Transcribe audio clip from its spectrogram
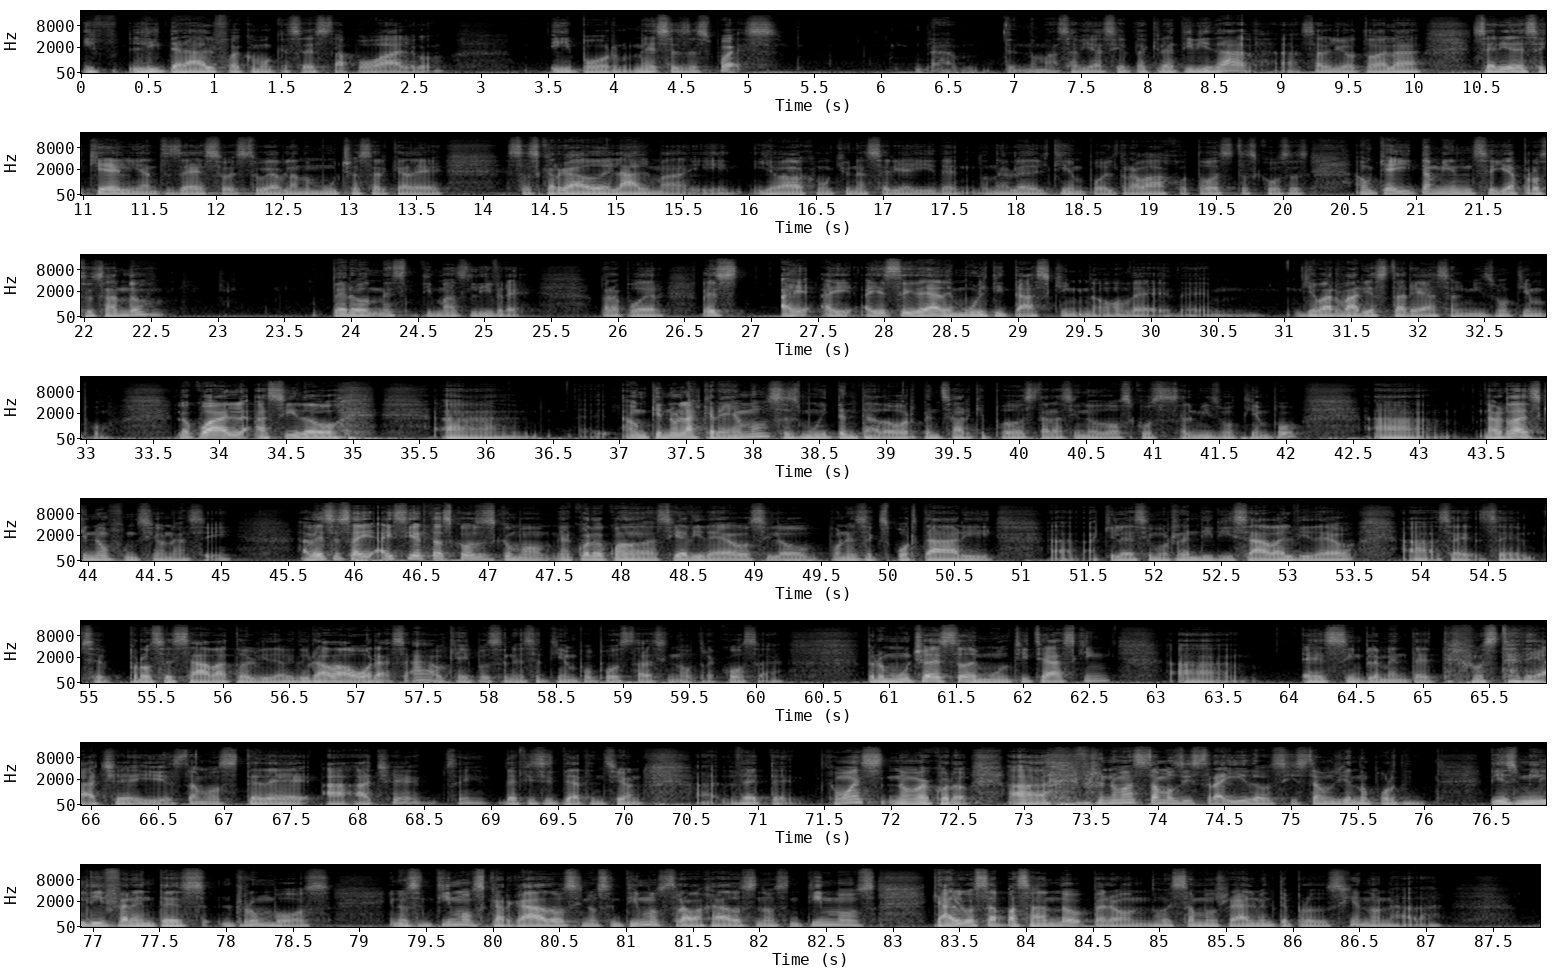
y literal fue como que se destapó algo. Y por meses después, nomás había cierta creatividad. Ah, salió toda la serie de Ezequiel y antes de eso estuve hablando mucho acerca de estás cargado del alma y, llevaba como que una serie ahí de, donde hablé del tiempo, del trabajo, todas estas cosas. Aunque ahí también seguía procesando pero me sentí más libre para poder... ¿ves? Hay, hay, hay esta idea de multitasking, ¿no? De, llevar varias tareas al mismo tiempo, lo cual ha sido... Ah, aunque no la creemos, es muy tentador pensar que puedo estar haciendo dos cosas al mismo tiempo. Ah, la verdad es que no funciona así. A veces hay, ciertas cosas como, me acuerdo cuando hacía videos y lo pones a exportar y Ah, aquí le decimos renderizaba el video, ah, se, procesaba todo el video y duraba horas. Ah, ok, pues en ese tiempo puedo estar haciendo otra cosa. Pero mucho de esto de multitasking es simplemente tenemos TDAH y estamos TDAH, ¿sí? Déficit de atención. DT, ¿Cómo es? No me acuerdo. pero nomás estamos distraídos y estamos yendo por 10.000 diferentes rumbos y nos sentimos cargados y nos sentimos trabajados, nos sentimos que algo está pasando, pero no estamos realmente produciendo nada.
